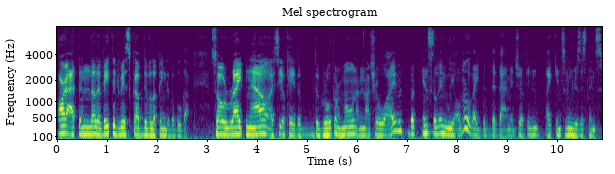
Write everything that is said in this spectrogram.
are at an elevated risk of developing the bubble gut. So right now, I see. Okay, the the growth hormone. I'm not sure why, but, but insulin. We all know like the, the damage of in, like insulin resistance.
